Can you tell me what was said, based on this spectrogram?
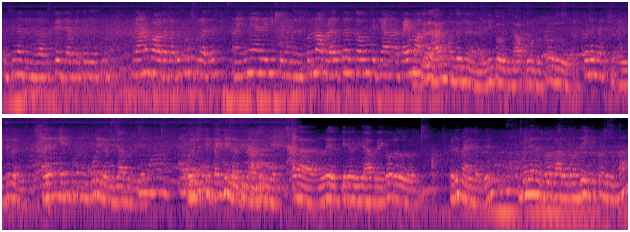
ஒரு சின்ன துண்டு தான் பிஸ்கெட் சாப்பிட்றது நானும் பா- அதை பார்த்து கொடுக்குறது ஆனால் உண்மையாகவே இனிப்பு நம்ம சொன்னா அப்புறம் அது கேட்கவும் சரியான பயமா மற்றது இருக்கிறது யாரும் வந்து அந்த இனிப்பை வச்சு சாப்பிட்டு ஒரு இது வருது அதில் நீங்கள் இனிப்பு கொஞ்சம் கூடையில் வச்சு சாப்பிடுறீங்க. ஒரு பிஸ்கெட் பைக்கில் வச்சு சாப்பிடுறீங்க. நிறைய பிஸ்கெட்டை வச்சு சாப்பிட்றதுக்கு ஒரு கெடு மாதிரி வருது உண்மையிலேயே அந்த வந்து இனிப்புன்னு சொன்னால்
